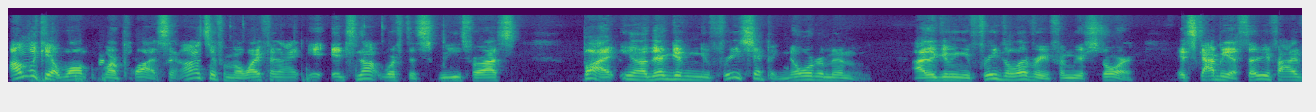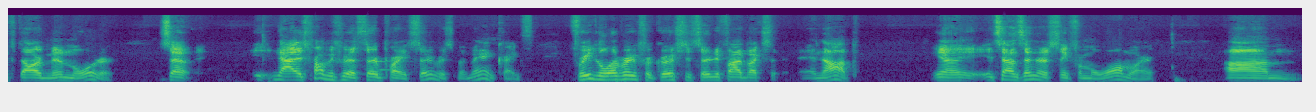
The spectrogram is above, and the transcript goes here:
I'm looking at Walmart Plus, and honestly, for my wife and I, it, it's not worth the squeeze for us. But you know, they're giving you free shipping, no order minimum. Uh, they're giving you free delivery from your store. It's got to be a thirty-five dollar minimum order. So now it's probably for a third-party service, but man, Craig's free delivery for groceries thirty-five bucks and up. You know, it sounds interesting from a Walmart. Um,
